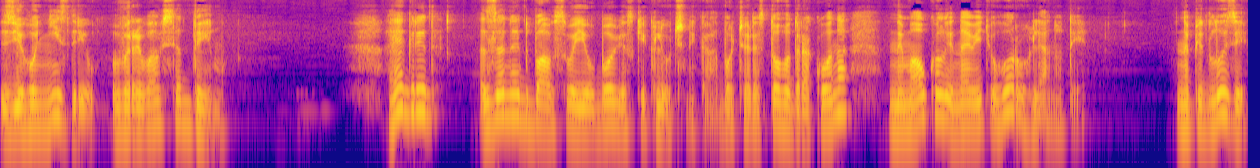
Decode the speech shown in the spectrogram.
З його ніздрів виривався дим. Гегрід занедбав свої обов'язки ключника, бо через того дракона не мав коли навіть угору глянути. На підлозі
